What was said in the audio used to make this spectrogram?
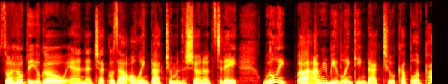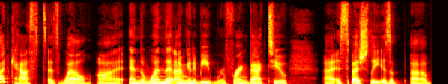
So I hope that you'll go and uh, check those out. I'll link back to them in the show notes today. We'll, link- uh, I'm going to be linking back to a couple of podcasts as well. Uh, and the one that I'm going to be referring back to, uh, especially, is a, a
